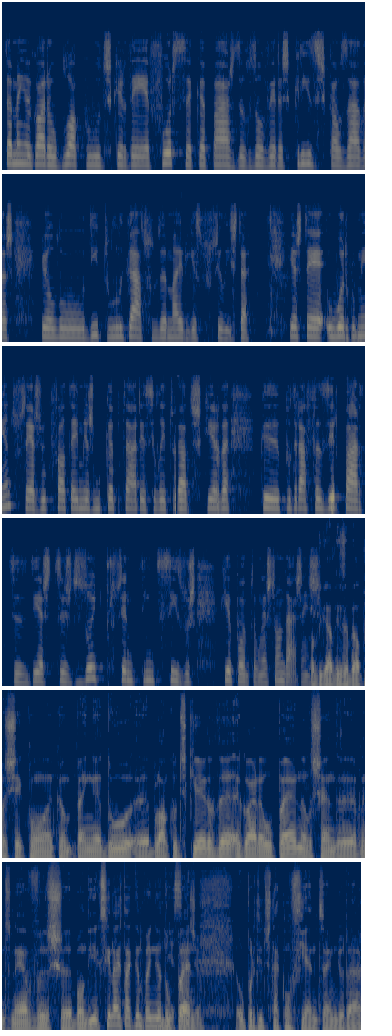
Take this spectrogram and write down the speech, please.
também agora o Bloco de Esquerda é a força capaz de resolver as crises crises causadas pelo dito legado da maioria socialista. Este é o argumento, Sérgio, o que falta é mesmo captar esse eleitorado de esquerda que poderá fazer parte destes 18% de indecisos que apontam as sondagens. Obrigado, Isabel Pacheco, com a campanha do uh, Bloco de Esquerda. Agora o PAN, Alexandre Abrantes Neves. Uh, bom dia. Que sinais está a campanha bom do dia, PAN? Sérgio. O partido está confiante em melhorar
